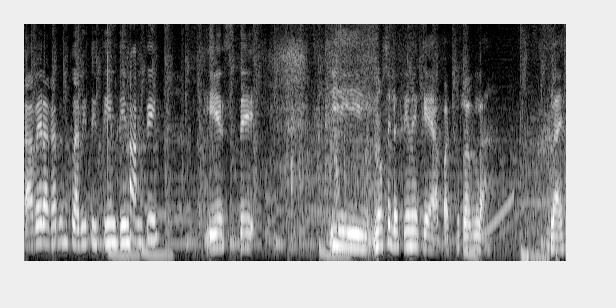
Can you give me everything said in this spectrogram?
A ver, agarre un clavito y tin, tin, tin, tin. Y este. Y no se les tiene que apachurrar la. la esa.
